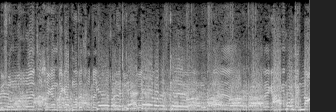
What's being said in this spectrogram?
মিশন মোড় রয়েছে সেখান থেকে আপনাদের সাথে কে বলেছে? কে বলেছে? আপোষ না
